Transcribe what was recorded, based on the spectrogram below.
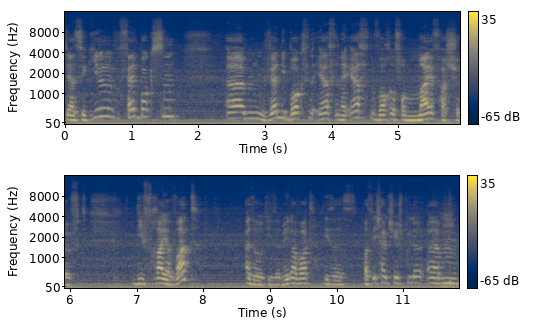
der Sigil-Fanboxen, ähm, werden die Boxen erst in der ersten Woche vom Mai verschifft. Die freie Watt, also diese Megawatt, dieses, was ich halt hier spiele, ähm,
